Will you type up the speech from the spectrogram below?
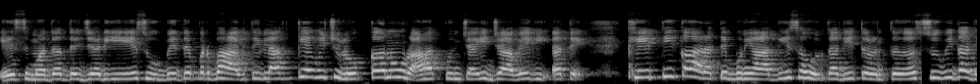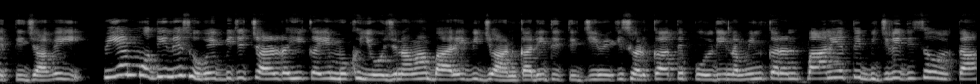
ਇਸ ਮਦਦ ਦੇ ਜ਼ਰੀਏ ਸੂਬੇ ਦੇ ਪ੍ਰਭਾਵਿਤ ਇਲਾਕਿਆਂ ਵਿੱਚ ਲੋਕਾਂ ਨੂੰ ਰਾਹਤ ਪਹੁੰਚਾਈ ਜਾਵੇਗੀ ਅਤੇ ਖੇਤੀ ਘਰ ਅਤੇ ਬੁਨਿਆਦੀ ਸਹੂਲਤਾਂ ਦੀ ਤੁਰੰਤ ਸੁਵਿਧਾ ਦਿੱਤੀ ਜਾਵੇਗੀ। ਪੀਐਮ ਮੋਦੀ ਨੇ ਸੂਬੇ ਵਿੱਚ ਚੱਲ ਰਹੀ ਕਈ ਮੁੱਖ ਯੋਜਨਾਵਾਂ ਬਾਰੇ ਵੀ ਜਾਣਕਾਰੀ ਦਿੱਤੀ, ਜਿਵੇਂ ਕਿ ਸੜਕਾਂ ਅਤੇ ਪੁਲ ਦੀ ਨਵੀਨੀਕਰਨ, ਪਾਣੀ ਅਤੇ ਬਿਜਲੀ ਦੀ ਸਹੂਲਤਾਂ,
